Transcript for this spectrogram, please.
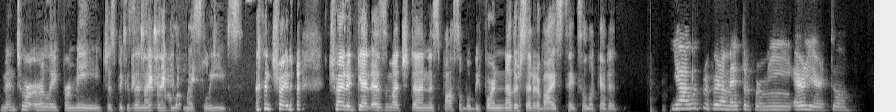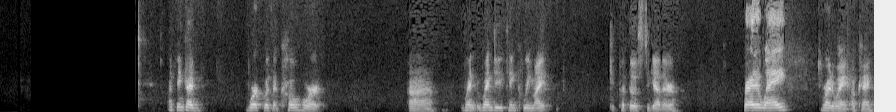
Mentor early for me, just because then I can roll up my sleeves and try to try to get as much done as possible before another set of eyes takes a look at it. Yeah, I would prefer a mentor for me earlier too. I think I'd work with a cohort. Uh, when when do you think we might put those together? Right away. Right away. Okay.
